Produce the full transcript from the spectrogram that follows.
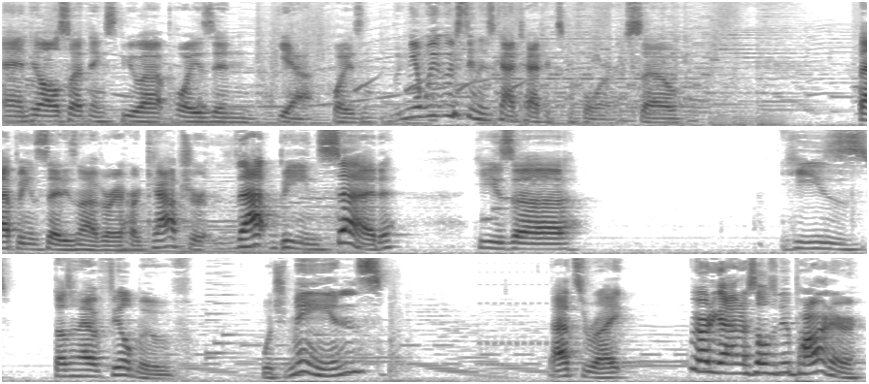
And he'll also, I think, spew out poison. Yeah, poison. You know, we, we've seen these kind of tactics before, so that being said, he's not a very hard capture. That being said, he's uh he's doesn't have a field move, which means that's right. We already got ourselves a new partner.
